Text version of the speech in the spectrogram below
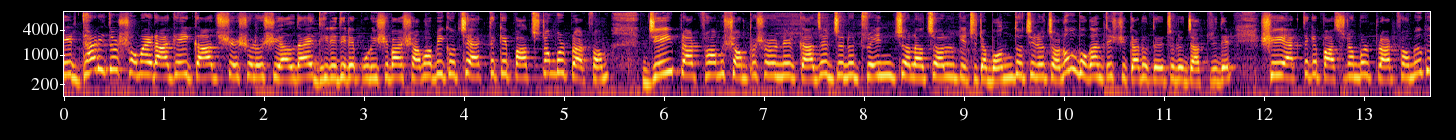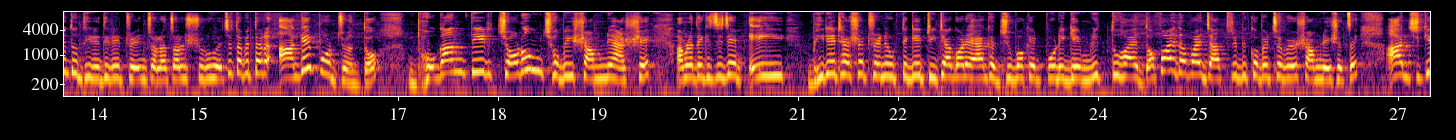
নির্ধারিত সময়ের আগেই কাজ শেষ হলো শিয়ালদায়। ধীরে ধীরে পরিষেবা স্বাভাবিক হচ্ছে এক থেকে পাঁচ নম্বর প্ল্যাটফর্ম। যেই প্ল্যাটফর্ম সম্প্রসারণের কাজের জন্য ট্রেন চলাচল কিছুটা বন্ধ ছিল, চরম ভোগান্তির শিকার হতে হয়েছিল যাত্রীদের। সেই এক থেকে পাঁচ নম্বর প্ল্যাটফর্মেও কিন্তু ধীরে ধীরে ট্রেন চলাচল শুরু হয়েছে। তবে তার আগে পর্যন্ত ভোগান্তির চরম ছবি সামনে আসে। আমরা দেখেছি যে এই ভিড়ে ঠেসা ট্রেনে উঠতে গিয়ে টিটাগড়ে এক যুবকের পড়ে গিয়ে মৃত্যু হয়। দফায় দফায় যাত্রী বিক্ষোভের ছবিও সামনে এসেছে। আজকে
